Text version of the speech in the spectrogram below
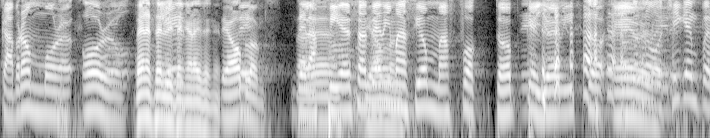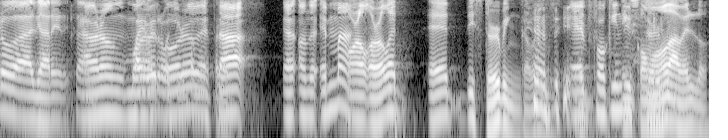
Cabrón, Moral Oral. Ven a servir, Es señoras y señores. The Oblongs. De las Eh, piezas de animación más fucked up que yo he visto ever. chicken, pero al garete. o sea, Cabrón, Moral Oral también está... eh, es más, Moral oral es, es disturbing, cabrón. es fucking disturbing. Incomoda verlo.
